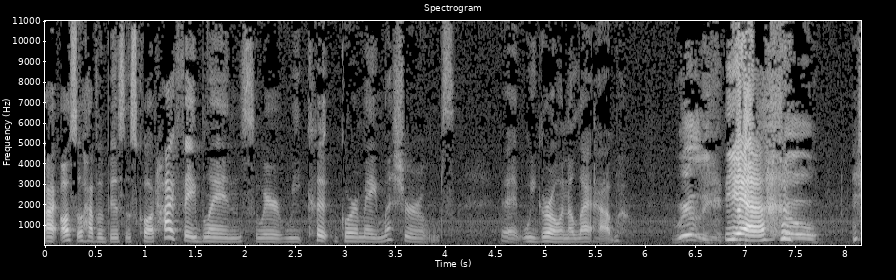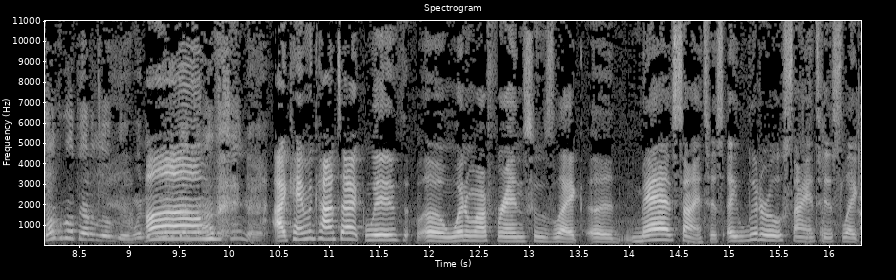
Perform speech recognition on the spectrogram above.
I also have a business called High Fae Blends, where we cook gourmet mushrooms that we grow in a lab. Really? Yeah. So Talk about that a little bit. When, when Um, I haven't seen that. I came in contact with uh, one of my friends who's like a mad scientist, a literal scientist. Like,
